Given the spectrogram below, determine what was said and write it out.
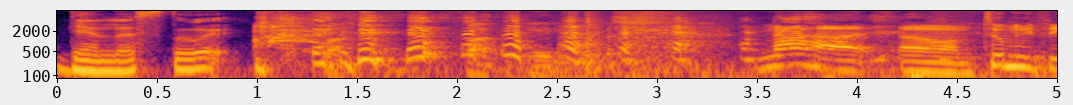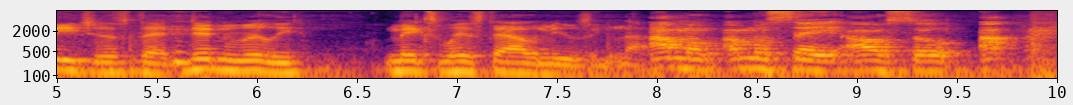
Then let's do it. Fuck, fucking idiot. Not hot. Um, too many features that didn't really mix with his style of music. Nah. I'm gonna I'm gonna say also, I,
